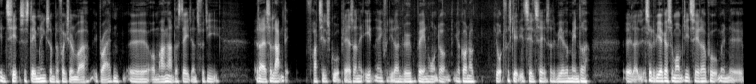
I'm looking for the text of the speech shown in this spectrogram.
intense stemning, som der for eksempel var i Brighton øh, og mange andre stadions, fordi der er så langt fra tilskuerpladserne ind, ikke? fordi der er en løbebane rundt om. De har godt nok gjort forskellige tiltag, så det virker mindre, eller, så det virker som om, de er tættere på, men øh,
